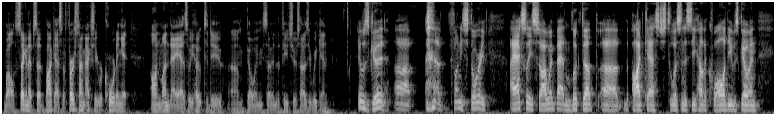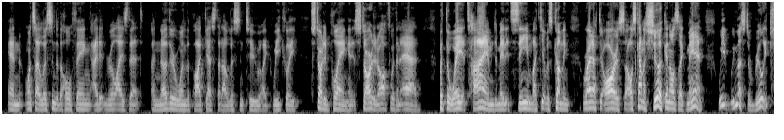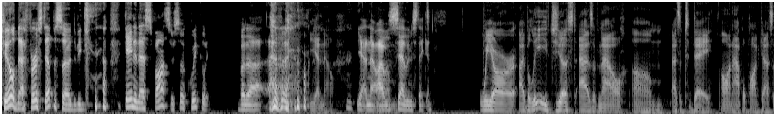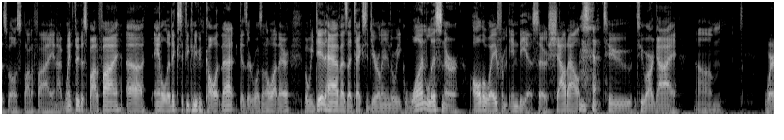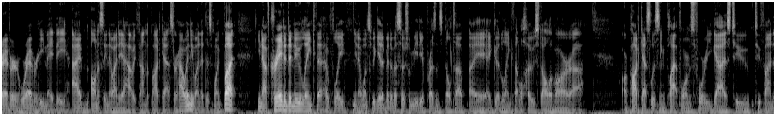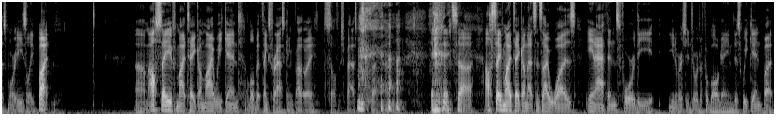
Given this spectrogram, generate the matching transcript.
well, second episode of the podcast, but first time actually recording it on Monday, as we hope to do um, going so into the future. So, how was your weekend? It was good. Uh, funny story. I actually, so I went back and looked up uh, the podcast just to listen to see how the quality was going. And once I listened to the whole thing, I didn't realize that another one of the podcasts that I listened to like weekly started playing and it started off with an ad but the way it timed made it seem like it was coming right after ours. So I was kind of shook, and I was like, "Man, we we must have really killed that first episode to be gaining that sponsor so quickly." But uh, uh yeah, no, yeah, no, I was um, sadly mistaken we are, I believe, just as of now, um, as of today, on Apple Podcasts as well as Spotify. And I went through the Spotify uh, analytics, if you can even call it that, because there wasn't a whole lot there. But we did have, as I texted you earlier in the week, one listener all the way from India. So shout out to to our guy. Um, wherever wherever he may be. I have honestly no idea how he found the podcast or how anyone at this point. But you know, I've created a new link that hopefully, you know, once we get a bit of a social media presence built up, a, a good link that'll host all of our uh, our podcast listening platforms for you guys to to find us more easily. But um, I'll save my take on my weekend a little bit. Thanks for asking, by the way, selfish bastard. But, uh, it's uh, I'll save my take on that since I was in Athens for the University of Georgia football game this weekend. But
